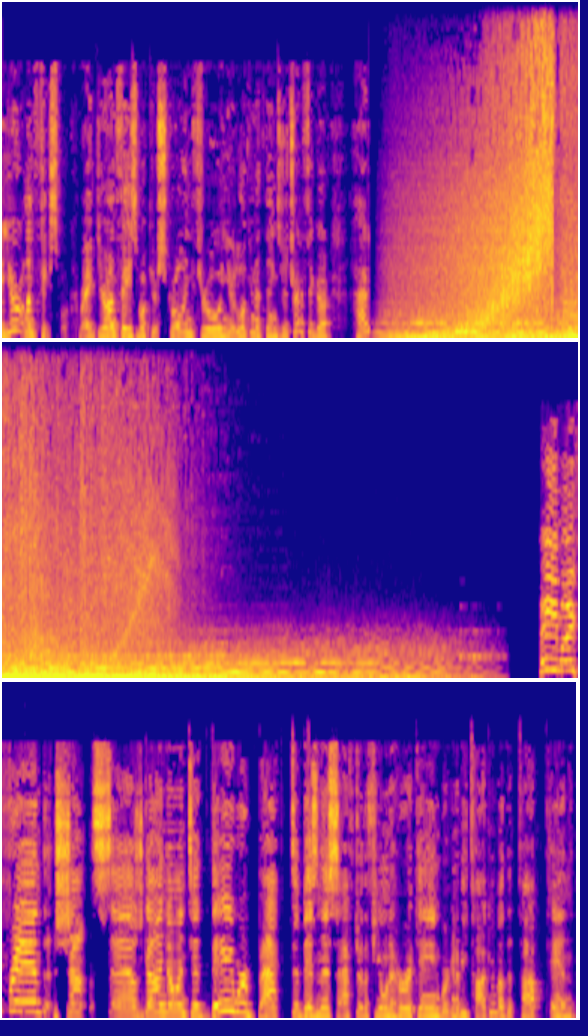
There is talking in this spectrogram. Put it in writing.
you're on Facebook right? You're on Facebook you're scrolling through and you're looking at things you're trying to figure out how do Hey my friend Jean-Serge Gagnon and today we're back to business after the Fiona hurricane. We're going to be talking about the top 10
